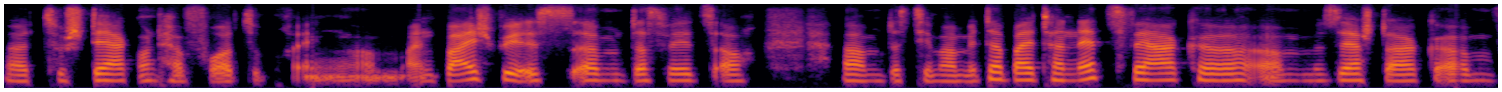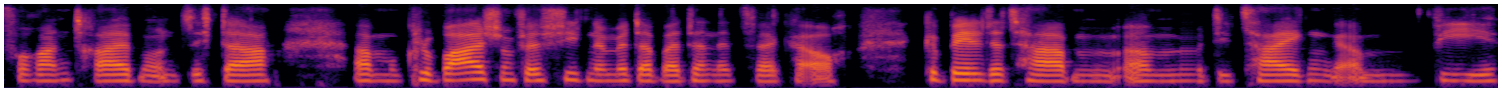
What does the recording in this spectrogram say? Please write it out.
äh, zu stärken und hervorzubringen. Ähm, ein Beispiel ist, dass dass wir jetzt auch ähm, das Thema Mitarbeiternetzwerke ähm, sehr stark ähm, vorantreiben und sich da ähm, global schon verschiedene Mitarbeiternetzwerke auch gebildet haben, ähm, die zeigen, ähm, wie,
